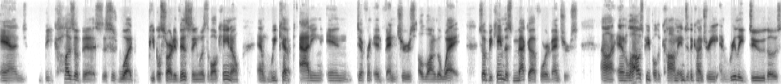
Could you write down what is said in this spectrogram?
And because of this, this is what people started visiting was the volcano. And we kept adding in different adventures along the way. So it became this mecca for adventures. Uh, and allows people to come into the country and really do those,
